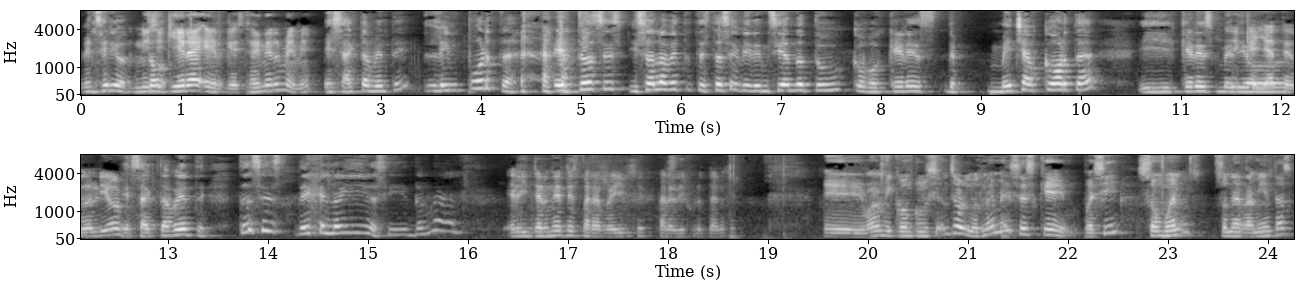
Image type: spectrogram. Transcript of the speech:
en serio, Ni to- siquiera el que está en el meme. Exactamente, le importa. Entonces, y solamente te estás evidenciando tú como que eres de mecha corta y que eres medio... que ya te dolió. Exactamente. Entonces, déjenlo ir así, normal. El internet es para reírse, para disfrutarse. Eh, bueno, mi conclusión sobre los memes es que, pues sí, son buenos, son herramientas,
